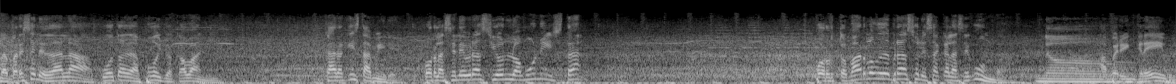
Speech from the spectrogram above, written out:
Me parece le da la cuota de apoyo a Cavani. Claro, aquí está, mire. Por la celebración lo amonesta. Por tomarlo del brazo le saca la segunda. No. Ah, pero increíble.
